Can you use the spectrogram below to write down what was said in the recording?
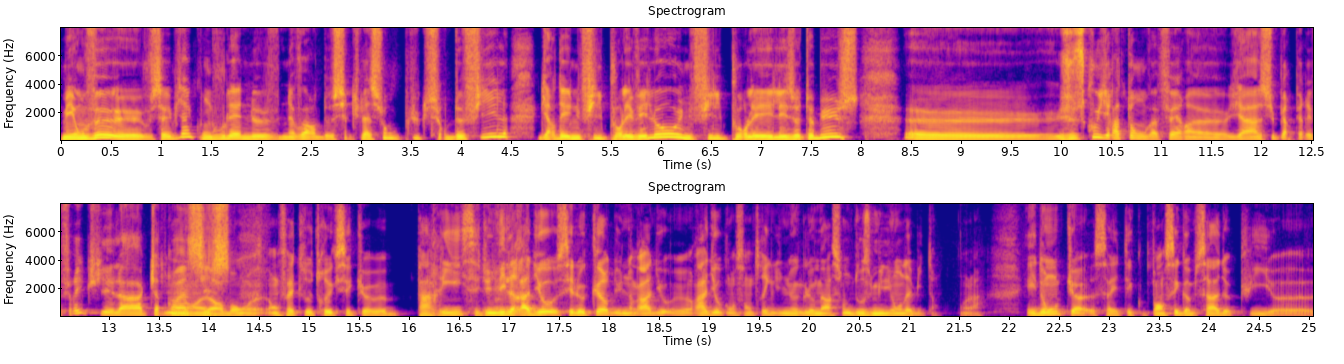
Mais on veut, vous savez bien qu'on voulait n'avoir de circulation plus que sur deux fils, garder une file pour les vélos, une file pour les, les autobus. Jusqu'où ira-t-on? On va faire. Il y a un super périphérique qui est là, 86. Non, alors bon, en fait, le truc, c'est que Paris, c'est une ville radio, c'est le cœur d'une radio, radio concentrique d'une agglomération de 12 millions d'habitants. Voilà. Et donc, ça a été pensé comme ça depuis euh,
